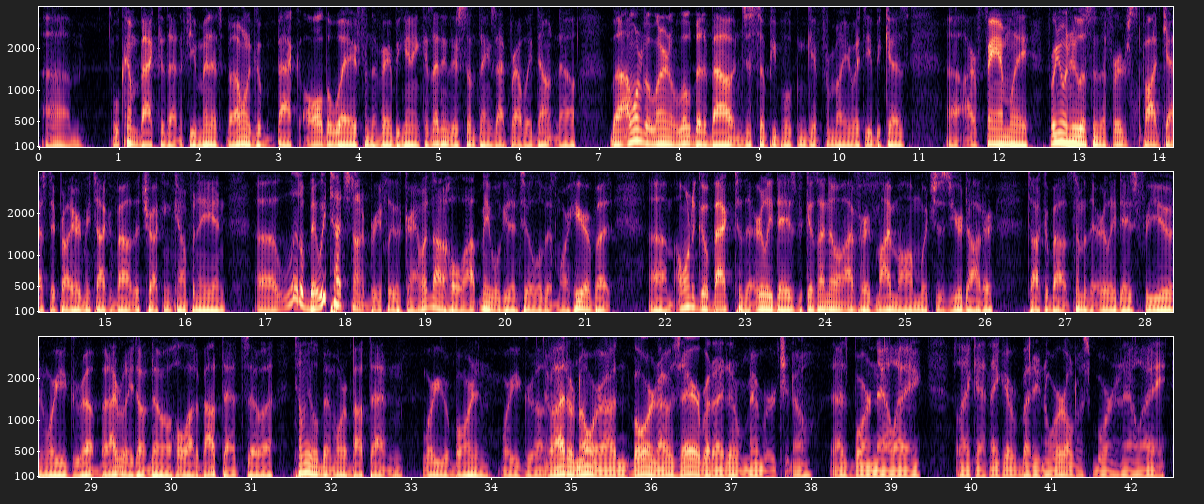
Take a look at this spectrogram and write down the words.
um, we'll come back to that in a few minutes. But I want to go back all the way from the very beginning because I think there's some things I probably don't know. But I wanted to learn a little bit about and just so people can get familiar with you because uh, our family, for anyone who listened to the first podcast, they probably heard me talk about the trucking company and a little bit. We touched on it briefly with Grandma, not a whole lot. Maybe we'll get into a little bit more here. But um, I want to go back to the early days because I know I've heard my mom, which is your daughter, talk about some of the early days for you and where you grew up. But I really don't know a whole lot about that. So uh, tell me a little bit more about that and where you were born and where you grew up. Well, I don't know where I was born. I was there, but I don't remember it. You know, I was born in L.A. Like I think everybody in the world was born in L.A.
